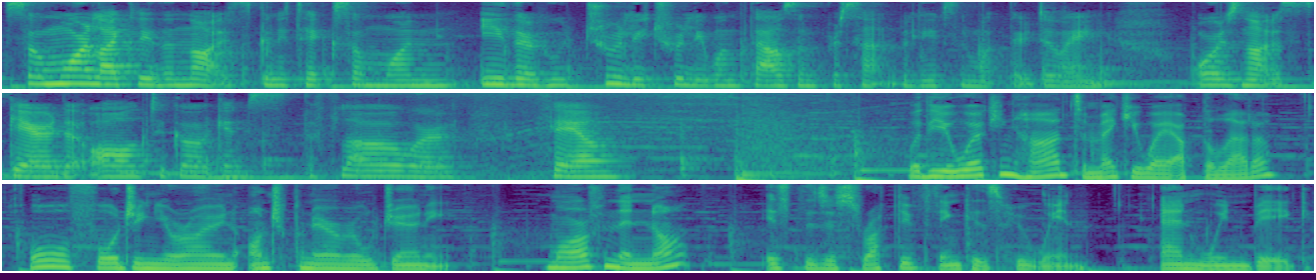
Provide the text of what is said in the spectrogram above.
So, more likely than not, it's going to take someone either who truly, truly 1000% believes in what they're doing or is not scared at all to go against the flow or fail. Whether you're working hard to make your way up the ladder or forging your own entrepreneurial journey, more often than not, it's the disruptive thinkers who win, and win big,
